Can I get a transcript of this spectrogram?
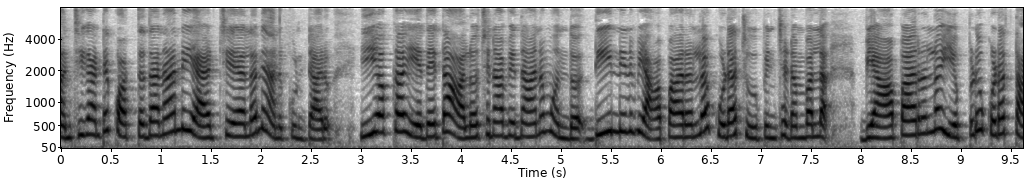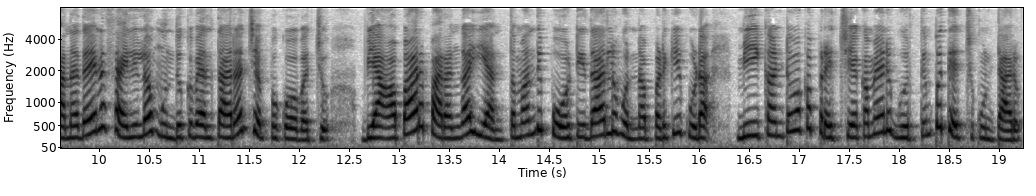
మంచిగా అంటే కొత్తదనాన్ని యాడ్ చేయాలని అనుకుంటారు. ఈ యొక్క ఏదైతే ఆలోచన విధానం ఉందో దీనిని వ్యాపారంలో కూడా చూపించడం వల్ల వ్యాపారంలో ఎప్పుడూ కూడా తనదైన శైలిలో ముందుకు వెళ్తారని చెప్పుకోవచ్చు. వ్యాపార పరంగా ఎంతమంది పోటీదారులు ఉన్నప్పటికీ కూడా మీకంటూ ఒక ప్రత్యేకమైన గుర్తింపు తెచ్చుకుంటారు.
